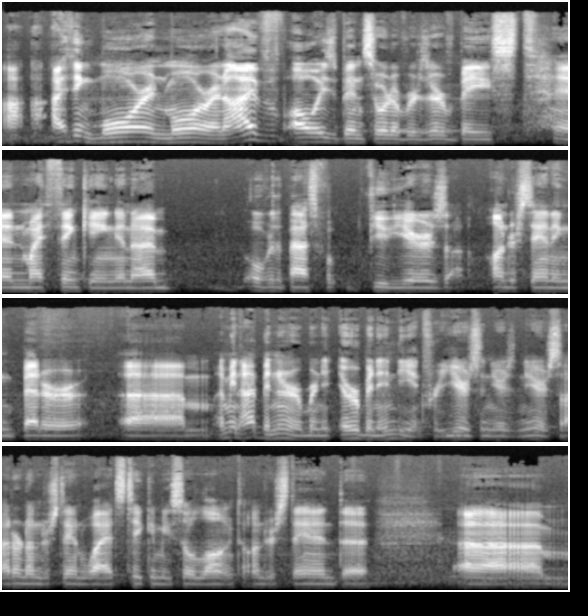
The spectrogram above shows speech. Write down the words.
I, think more and more. And I've always been sort of reserve based in my thinking, and I'm over the past few years understanding better. Um, I mean, I've been an urban urban Indian for years and years and years, so I don't understand why it's taken me so long to understand the um,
